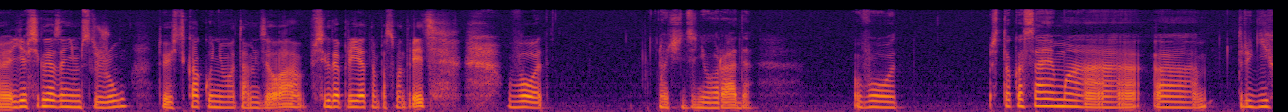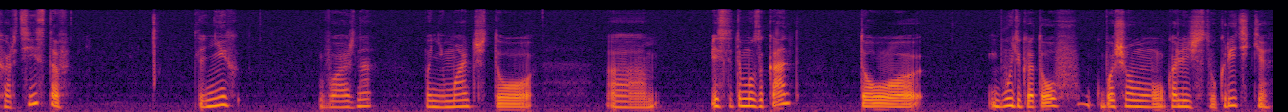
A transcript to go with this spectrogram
я всегда за ним слежу, то есть как у него там дела. Всегда приятно посмотреть. вот. Очень за него рада. Вот. Что касаемо э, других артистов, для них важно понимать, что э, если ты музыкант, то будь готов к большому количеству критики.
